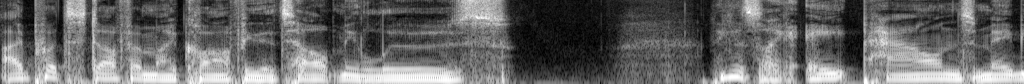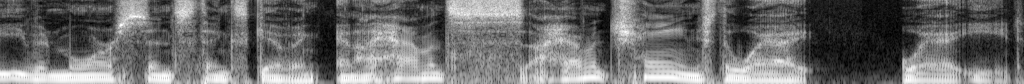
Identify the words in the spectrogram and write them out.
I put stuff in my coffee that's helped me lose think it's like eight pounds, maybe even more since Thanksgiving, and I haven't I haven't changed the way I way I eat.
